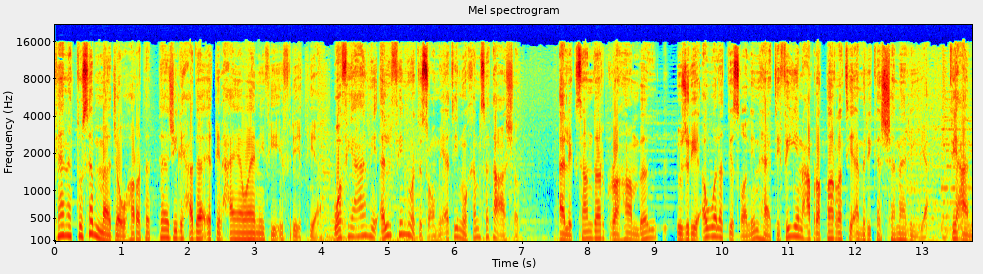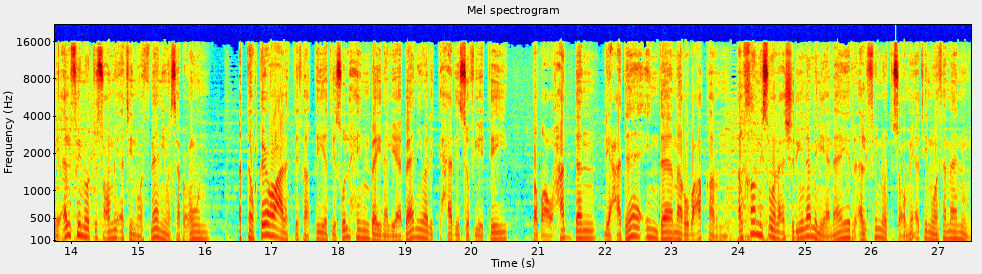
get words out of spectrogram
كانت تسمى جوهرة التاج لحدائق الحيوان في إفريقيا وفي عام 1915 ألكسندر جراهام بيل يجري أول اتصال هاتفي عبر قارة أمريكا الشمالية في عام 1972 التوقيع على اتفاقية صلح بين اليابان والاتحاد السوفيتي تضع حدا لعداء دام ربع قرن. الخامس والعشرين من يناير 1980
